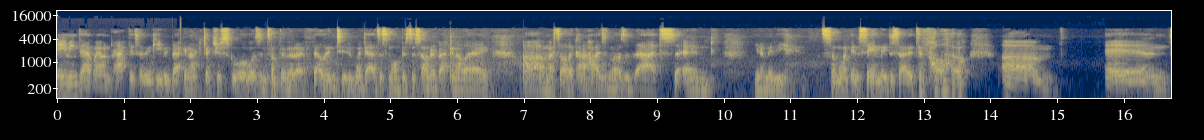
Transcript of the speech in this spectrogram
aiming to have my own practice. I think even back in architecture school, it wasn't something that I fell into. My dad's a small business owner back in LA. Um, I saw the kind of highs and lows of that, and you know maybe somewhat insanely decided to follow. Um, and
